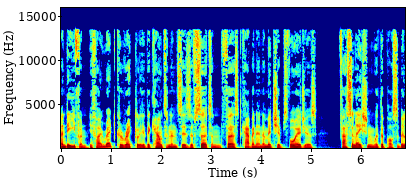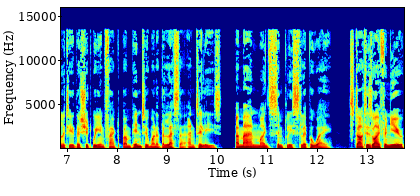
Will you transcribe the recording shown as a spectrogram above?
and even, if I read correctly the countenances of certain first cabin and amidships voyagers, fascination with the possibility that should we in fact bump into one of the lesser Antilles, a man might simply slip away, start his life anew,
